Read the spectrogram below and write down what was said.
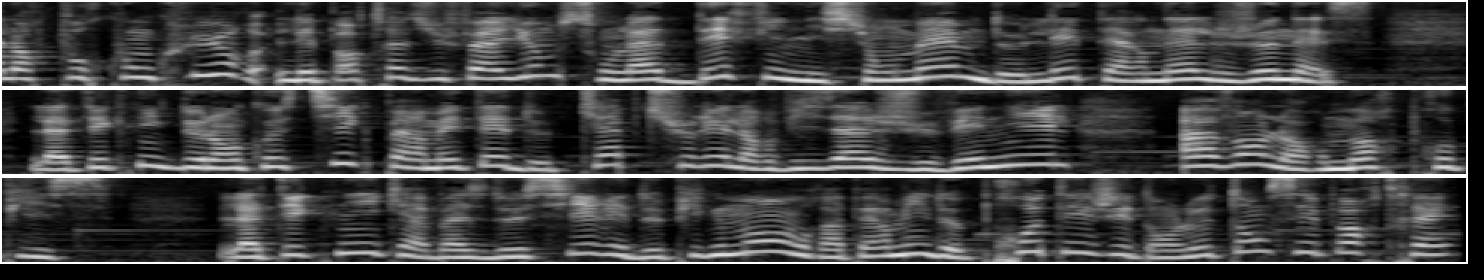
Alors pour conclure, les portraits du Fayoum sont la définition même de l'éternelle jeunesse. La technique de l'encaustique permettait de capturer leur visage juvénile avant leur mort propice. La technique à base de cire et de pigments aura permis de protéger dans le temps ces portraits.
